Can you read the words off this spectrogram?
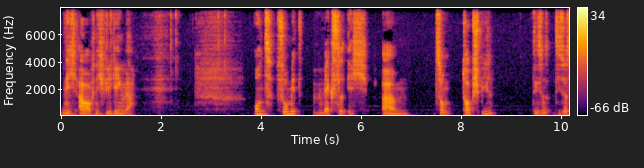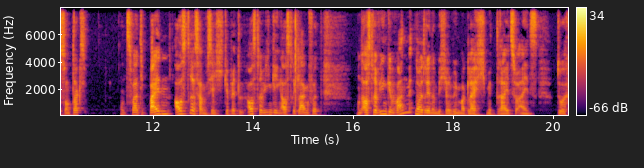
nicht, aber auch nicht viel Gegenwehr. Und somit wechsle ich ähm, zum Topspiel diesen, dieses Sonntags. Und zwar die beiden Austrias haben sich gebettelt. Austria Wien gegen Austria Klagenfurt. Und Austria Wien gewann mit Neutrainer Michael Wimmer gleich mit 3 zu 1 durch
